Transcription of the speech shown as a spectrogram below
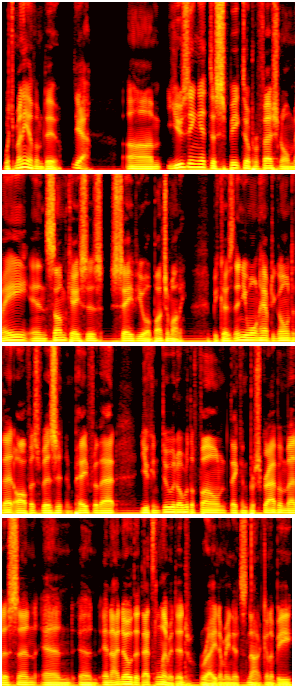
which many of them do, yeah, um, using it to speak to a professional may, in some cases, save you a bunch of money because then you won't have to go into that office visit and pay for that. You can do it over the phone. They can prescribe a medicine, and and and I know that that's limited, right? I mean, it's not going to be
